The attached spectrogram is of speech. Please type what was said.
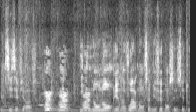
Merci Sephiraf. Non, non, rien à voir, non, ça m'y a fait penser, c'est tout.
